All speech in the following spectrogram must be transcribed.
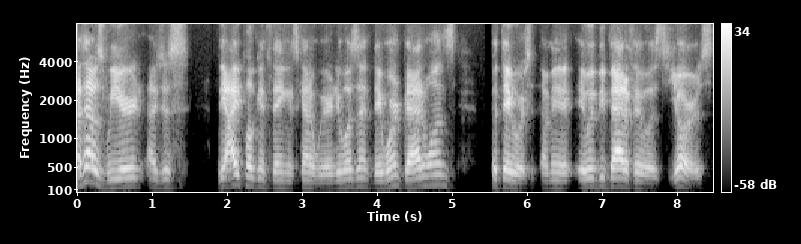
I thought it was weird. I just, the eye poking thing is kind of weird. It wasn't, they weren't bad ones, but they were, I mean, it, would be bad if it was yours.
